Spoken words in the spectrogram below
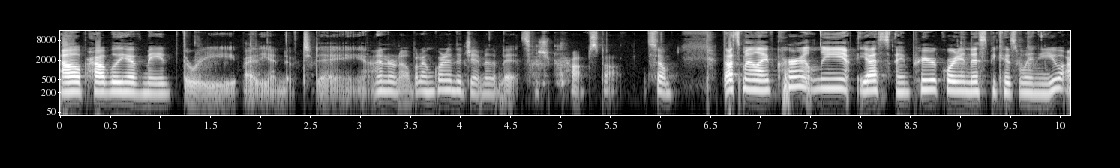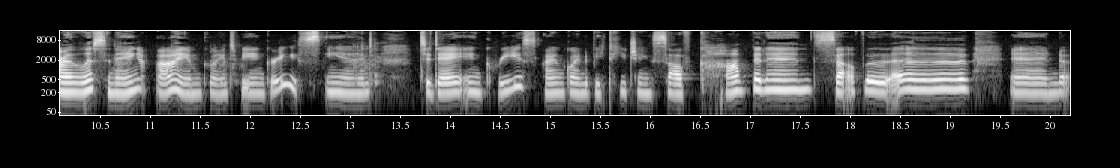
I'll probably have made three by the end of today. I don't know, but I'm going to the gym in a bit, so I should prop stop. So that's my life currently. Yes, I'm pre recording this because when you are listening, I am going to be in Greece. And today in Greece, I'm going to be teaching self confidence, self love, and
